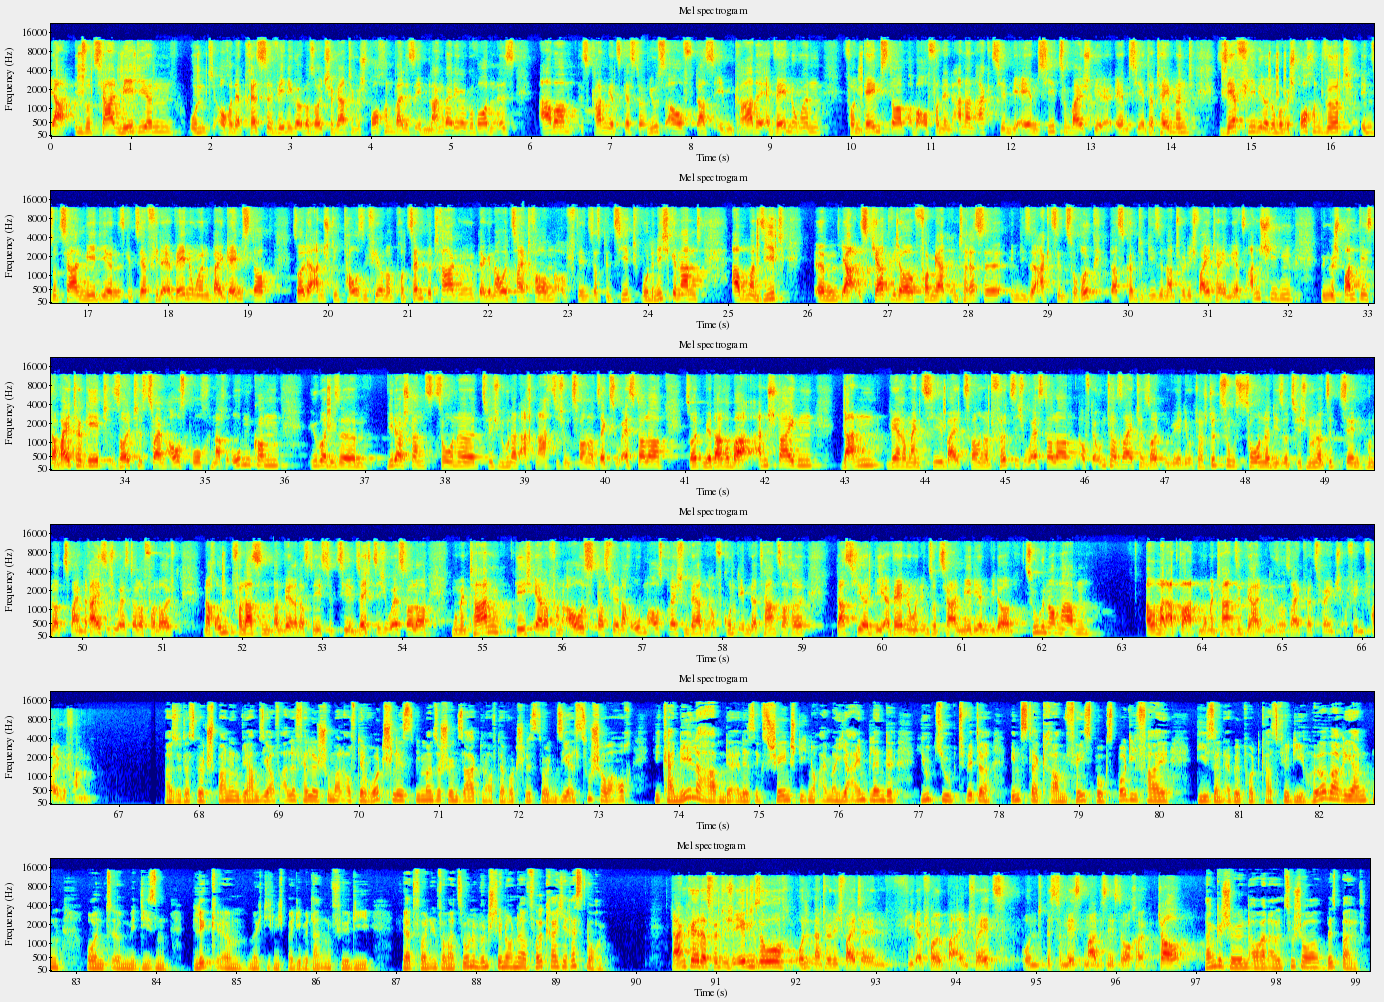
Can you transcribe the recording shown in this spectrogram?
ja, in sozialen Medien und auch in der Presse weniger über solche Werte gesprochen, weil es eben langweiliger geworden ist. Aber es kam jetzt gestern News auf, dass eben gerade Erwähnungen von GameStop, aber auch von den anderen Aktien wie AMC zum Beispiel, AMC Entertainment, sehr viel wieder darüber gesprochen wird in sozialen Medien. Es gibt sehr viele Erwähnungen. Bei GameStop soll der Anstieg 1400 Prozent betragen. Der genaue Zeitraum, auf den sich das bezieht, wurde nicht genannt. Aber man sieht, ähm, ja, es kehrt wieder vermehrt Interesse in diese Aktien zurück. Das könnte diese natürlich weiterhin jetzt anschieben. Bin gespannt, wie es da weitergeht. Sollte es zu einem Ausbruch nach oben kommen, über diese Widerstandszone zwischen 188 und 206 US-Dollar. Sollten wir darüber ansteigen, dann wäre mein Ziel bei 240 US-Dollar. Auf der Unterseite sollten wir die Unterstützungszone, die so zwischen 117 und 132 US-Dollar verläuft, nach unten verlassen. Dann wäre das nächste Ziel 60 US-Dollar. Momentan gehe ich eher davon aus, dass wir nach oben ausbrechen werden, aufgrund eben der Tatsache, dass hier die Erwähnungen in sozialen Medien wieder zugenommen haben. Aber mal abwarten. Momentan sind wir halt in dieser Seitwärtsrange auf jeden Fall gefangen. Also das wird spannend. Wir haben Sie auf alle Fälle schon mal auf der Watchlist, wie man so schön sagt. Und auf der Watchlist sollten Sie als Zuschauer auch die Kanäle haben der LS Exchange, die ich noch einmal hier einblende. YouTube, Twitter, Instagram, Facebook, Spotify, dieser Apple Podcast für die Hörvarianten. Und äh, mit diesem Blick äh, möchte ich mich bei dir bedanken für die wertvollen Informationen und wünsche dir noch eine erfolgreiche Restwoche. Danke, das wünsche ich ebenso und natürlich weiterhin viel Erfolg bei allen Trades und bis zum nächsten Mal, bis nächste Woche. Ciao. Dankeschön, auch an alle Zuschauer. Bis bald.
